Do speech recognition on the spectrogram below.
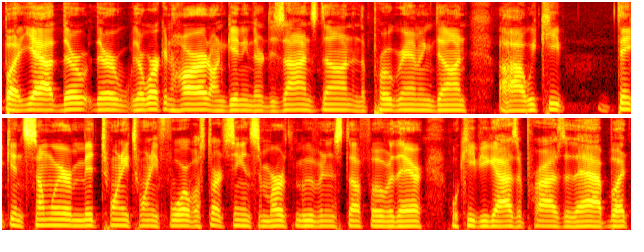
But yeah, they're they're they're working hard on getting their designs done and the programming done. Uh, we keep thinking somewhere mid 2024 we'll start seeing some earth moving and stuff over there. We'll keep you guys apprised of that. But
